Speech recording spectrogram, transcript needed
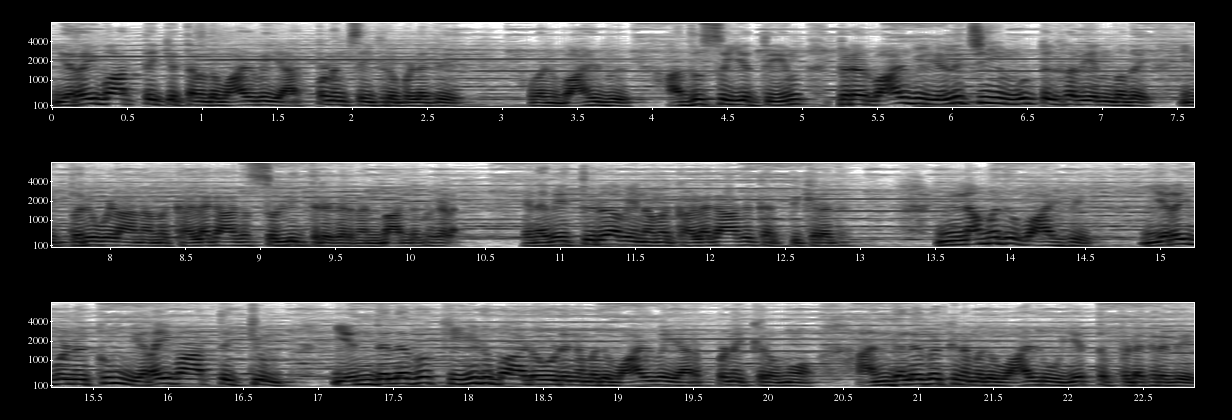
இறைவார்த்தைக்கு தனது வாழ்வை அர்ப்பணம் செய்கிற பொழுது அவன் வாழ்வு அதிசயத்தையும் பிறர் வாழ்வில் எழுச்சியும் ஊட்டுகிறது என்பதை இப்பெருவிழா நமக்கு அழகாக சொல்லித் தருகிறது அன்பார்ந்தவர்களை எனவே திரு அவை நமக்கு அழகாக கற்பிக்கிறது. நமது வாழ்வில் இறைவனுக்கும் இறைவார்த்தைக்கும் எந்த அளவுக்கு ஈடுபாடோடு நமது வாழ்வை அர்ப்பணிக்கிறோமோ அந்த அளவுக்கு நமது வாழ்வு உயர்த்தப்படுகிறது.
